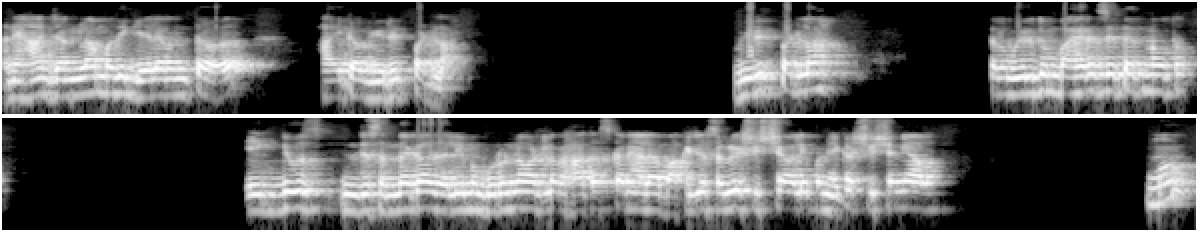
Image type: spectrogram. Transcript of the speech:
आणि हा जंगलामध्ये गेल्यानंतर हा एका विहिरीत पडला. विहिरीत पडला. त्याला विहिरीतून बाहेरच येता येत नव्हतं. एक दिवस म्हणजे संध्याकाळ झाली मग गुरुंना वाटलं हा कस का नाही आला? बाकीचे सगळे शिष्य आले पण एकच शिष्य नाही आला. मग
